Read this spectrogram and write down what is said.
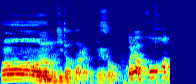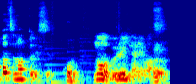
おー、なんか聞いたことある。うんそう。これは高反発マットレスほの部類になります。うん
